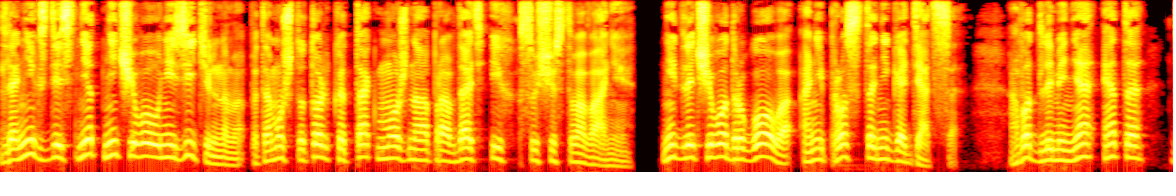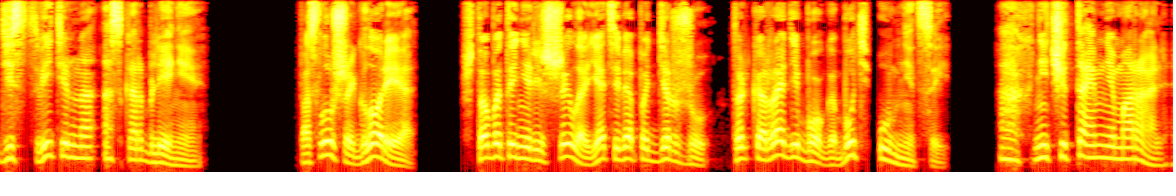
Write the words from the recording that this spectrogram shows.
Для них здесь нет ничего унизительного, потому что только так можно оправдать их существование. Ни для чего другого они просто не годятся. А вот для меня это действительно оскорбление. Послушай, Глория, что бы ты ни решила, я тебя поддержу. Только ради бога, будь умницей. Ах, не читай мне мораль,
